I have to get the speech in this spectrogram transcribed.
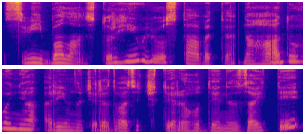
свій баланс торгівлю, ставите нагадування рівно через 24 години зайти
